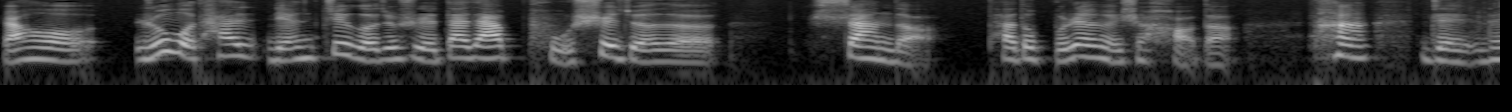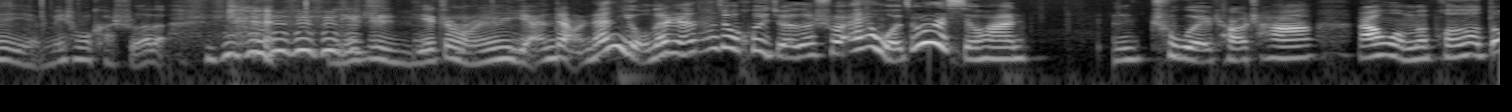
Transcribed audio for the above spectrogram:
然后如果他连这个就是大家普世觉得善的。他都不认为是好的，那这那也没什么可说的。离这离这种人远点儿。那有的人他就会觉得说，哎，我就是喜欢嗯出轨嫖娼，然后我们朋友都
